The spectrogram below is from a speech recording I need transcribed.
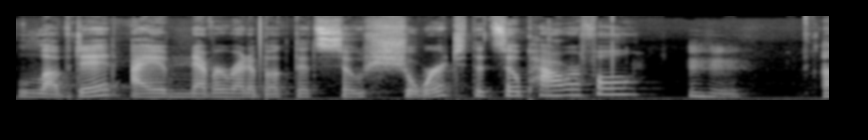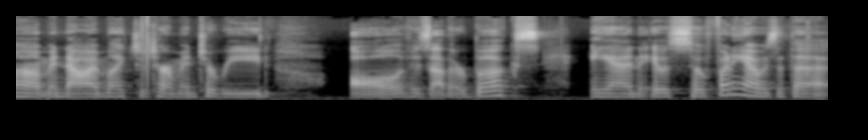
loved it. I have never read a book that's so short, that's so powerful. Um, and now I'm like determined to read all of his other books. And it was so funny. I was at the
